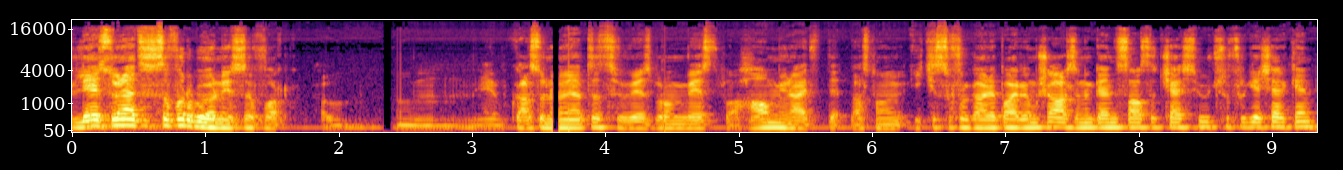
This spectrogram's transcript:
United 0 Burnley 0. Newcastle United West Brom West Ham United deplasmanı 2-0 galip ayrılmış. Arsenal'ın kendi sahasında Chelsea 3-0 geçerken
